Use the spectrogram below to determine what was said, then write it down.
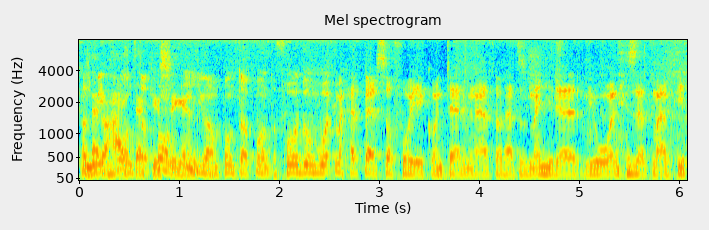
Az Meg még a pont, a, pont, igen. így van, pont a, pont a fordulón volt, meg hát persze a folyékony Terminátor, hát az mennyire jól nézett már ki.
